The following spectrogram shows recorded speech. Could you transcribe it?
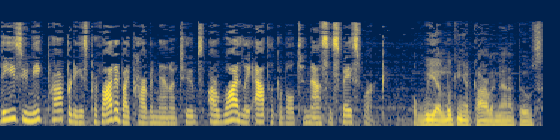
these unique properties provided by carbon nanotubes are widely applicable to NASA space work. We are looking at carbon nanotubes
